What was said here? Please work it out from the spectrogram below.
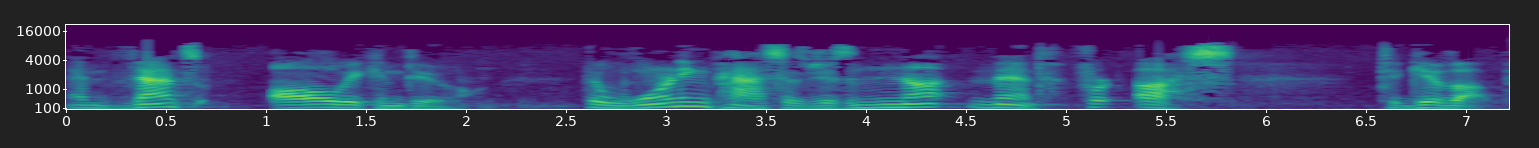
And that's all we can do. The warning passage is not meant for us to give up.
